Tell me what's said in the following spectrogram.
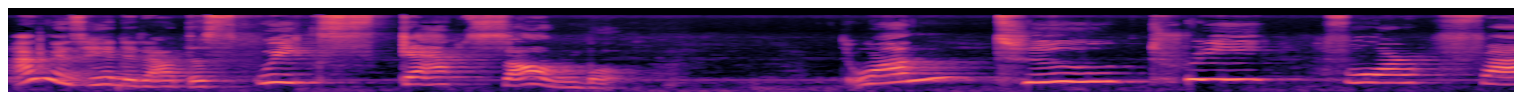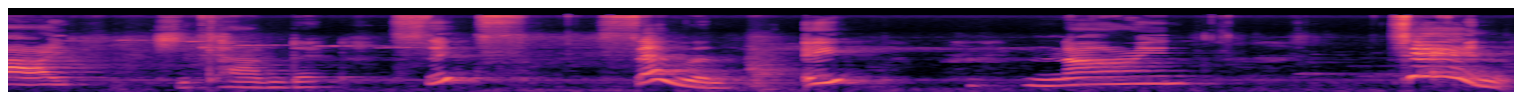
Agnes handed out the Squeak Scout songbook. One, two, three, four, five. She counted. Six, seven, eight, nine, ten.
